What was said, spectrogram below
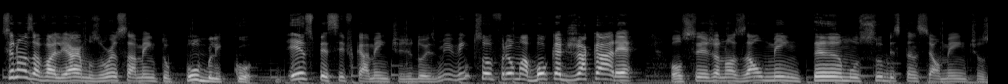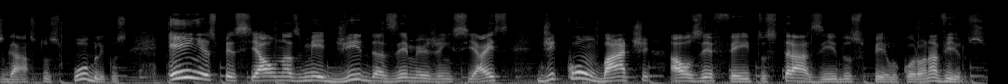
Se nós avaliarmos o orçamento público, especificamente de 2020, sofreu uma boca de jacaré, ou seja, nós aumentamos substancialmente os gastos públicos, em especial nas medidas emergenciais de combate aos efeitos trazidos pelo coronavírus.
